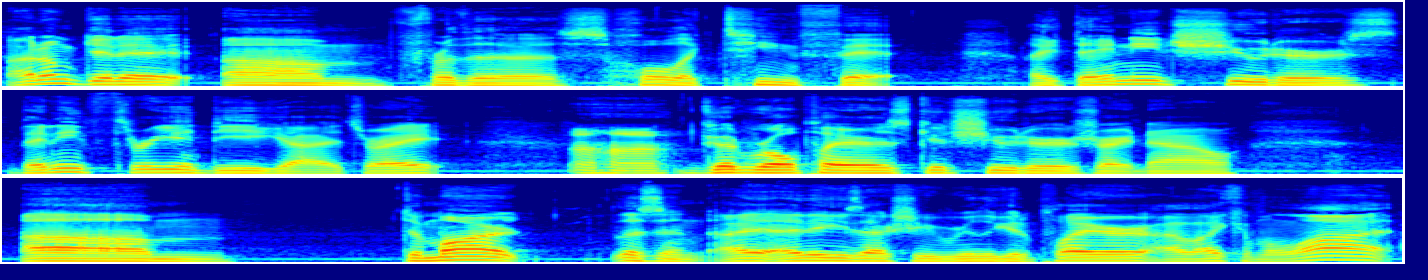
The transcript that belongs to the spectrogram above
I don't get it um for this whole like team fit. Like they need shooters. They need 3 and D guys, right? uh huh. Good role players, good shooters right now. Um DeMar, listen, I, I think he's actually a really good player. I like him a lot.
